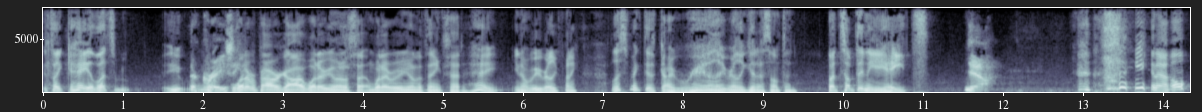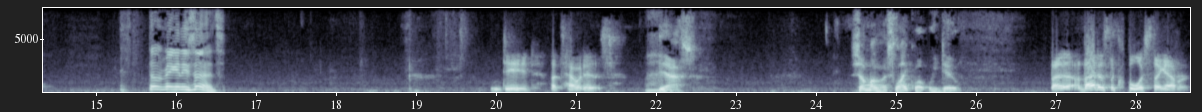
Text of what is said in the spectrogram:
it's like, hey, let's. You, They're crazy. Whatever power God, whatever you want to say, whatever you want to think, said, hey, you know, what'd be really funny. Let's make this guy really, really good at something, but something he hates. yeah. you know, doesn't make any sense. Indeed, that's how it is. Yes. Some of us like what we do. That that is the coolest thing ever.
